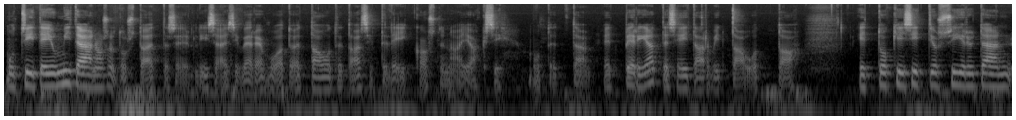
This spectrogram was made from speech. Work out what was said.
Mutta siitä ei ole mitään osoitusta, että se lisäisi verenvuotoja, että tauotetaan sitten leikkausten ajaksi. Mutta että, että periaatteessa ei tarvitse tauottaa. Et toki sitten jos siirrytään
